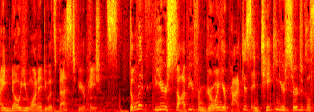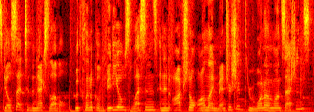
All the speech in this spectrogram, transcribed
I know you want to do what's best for your patients. Don't let fear stop you from growing your practice and taking your surgical skill set to the next level. With clinical videos, lessons, and an optional online mentorship through one-on-one sessions,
